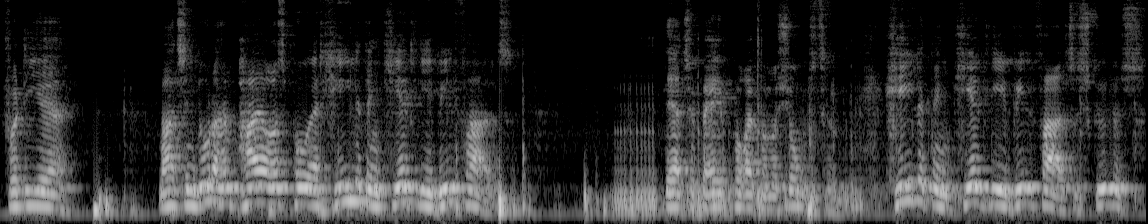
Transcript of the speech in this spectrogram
Fordi uh, Martin Luther han peger også på, at hele den kirkelige vilfarelse, der tilbage på reformationstiden, hele den kirkelige vilfarelse skyldes,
